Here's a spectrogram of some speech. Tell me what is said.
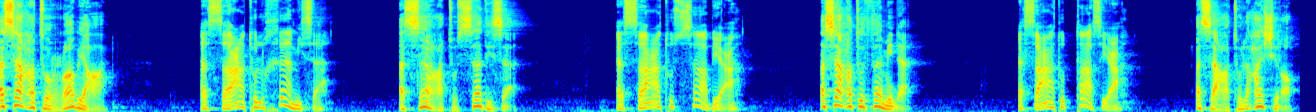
الساعة الرابعة. الساعة الخامسة. الساعة السادسة. الساعة السابعة. الساعة الثامنة. الساعة التاسعة. الساعة العاشرة.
